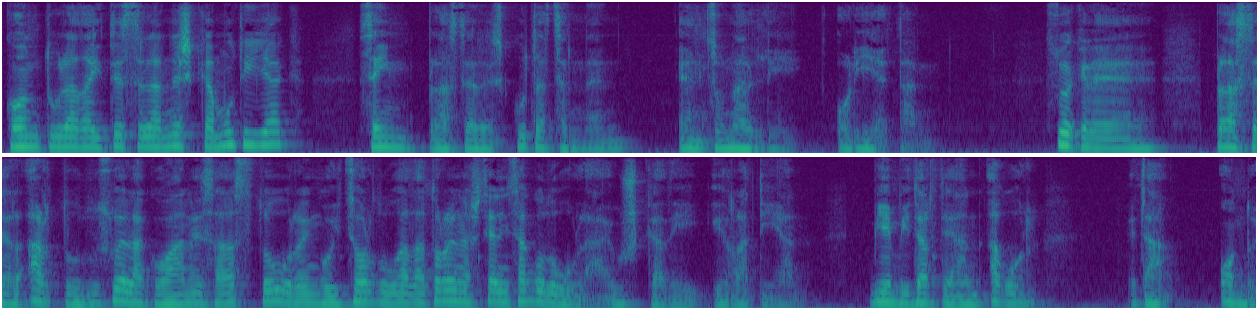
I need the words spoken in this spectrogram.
Kontura daitezela neska mutilak, zein plazer eskutatzen den entzunaldi horietan. Zuek ere plazer hartu duzuelakoan ez aztu urrengo itzordua datorren astean izango dugula Euskadi irratian. Bien bitartean agur eta ondo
